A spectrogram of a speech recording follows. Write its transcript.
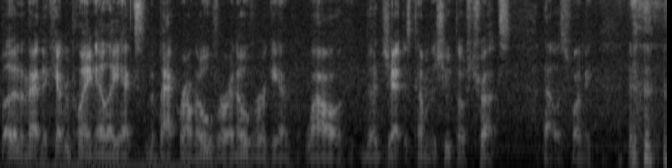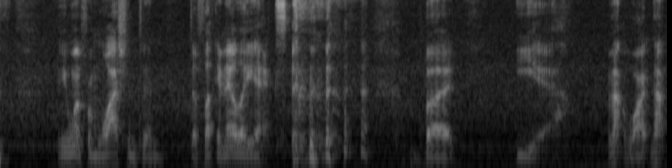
But other than that, they kept replaying LAX in the background over and over again while the jet is coming to shoot those trucks. That was funny. he went from Washington to fucking LAX. but yeah, not not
